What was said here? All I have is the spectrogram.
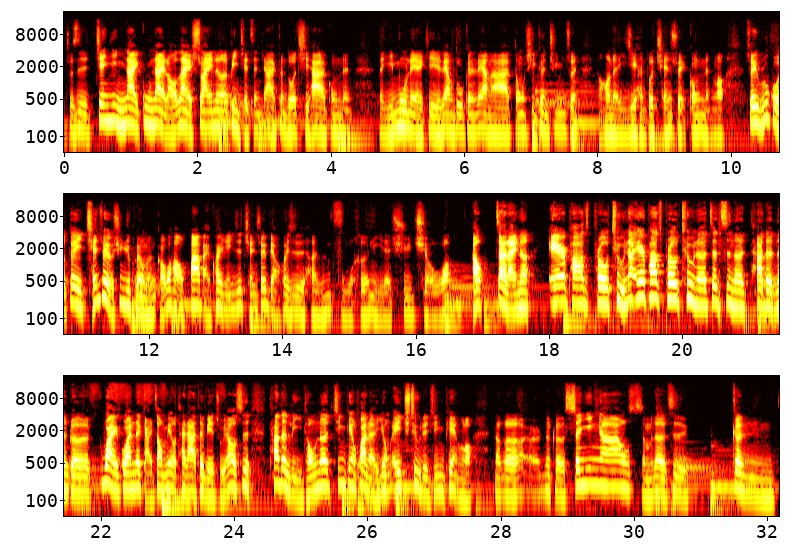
就是坚硬、耐固、耐劳、耐摔呢，并且增加了更多其他的功能。那荧幕呢也可以亮度更亮啊，东西更精准，然后呢以及很多潜水功能哦。所以如果对潜水有兴趣的朋友们，搞不好八百块钱一只潜水表会是很符合你的需求哦。好，再来呢，AirPods Pro 2。那 AirPods Pro 2呢，这次呢它的那个外观的改造没有太大特别，主要是它的里头呢晶片换了用 H2 的晶片哦，那个那个声音啊什么的是更。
